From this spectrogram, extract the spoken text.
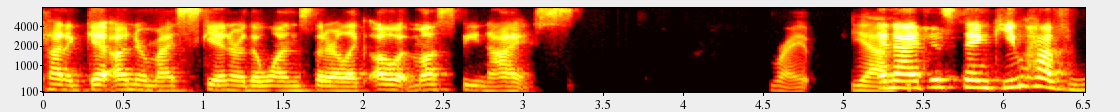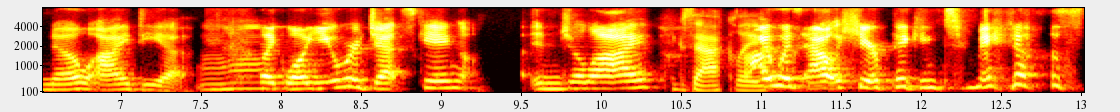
kind of get under my skin are the ones that are like, oh, it must be nice. Right. Yeah. And I just think you have no idea. Mm-hmm. Like while you were jet skiing in July, exactly. I was out here picking tomatoes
